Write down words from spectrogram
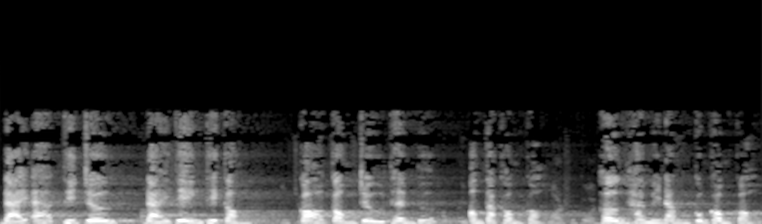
Đại ác thì trừ, Đại thiện thì cộng. Có cộng trừ thêm bớt, Ông ta không có. Hơn 20 năm cũng không có.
